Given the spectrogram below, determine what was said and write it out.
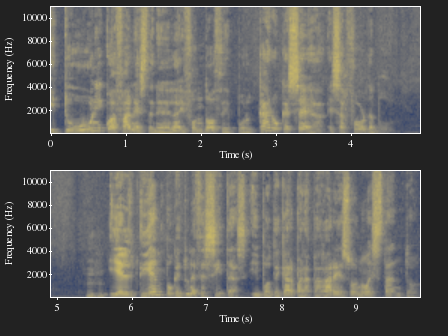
y tu único afán es tener el iPhone 12, por caro que sea, es affordable. Y el tiempo que tú necesitas hipotecar para pagar eso no es tanto.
